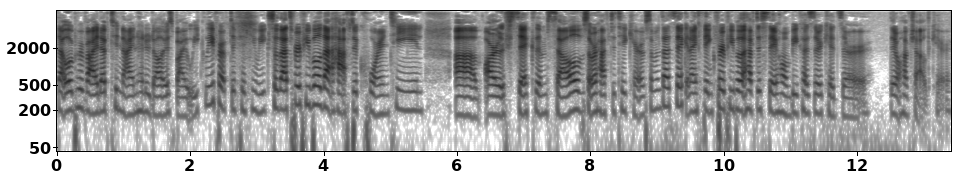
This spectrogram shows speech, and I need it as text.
that will provide up to $900 biweekly for up to 15 weeks. So that's for people that have to quarantine, um, are sick themselves, or have to take care of someone that's sick. And I think for people that have to stay home because their kids are they don't have childcare.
